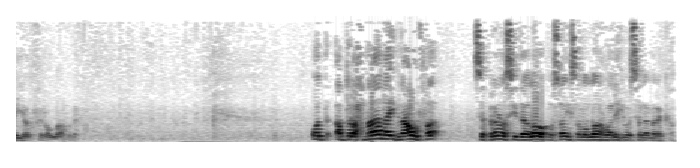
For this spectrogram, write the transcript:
ejagfir Allahu lekom od Abdurrahmana ibn Aufa se prenosi da je Allah poslanik sallallahu alaihi wa sallam rekao.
